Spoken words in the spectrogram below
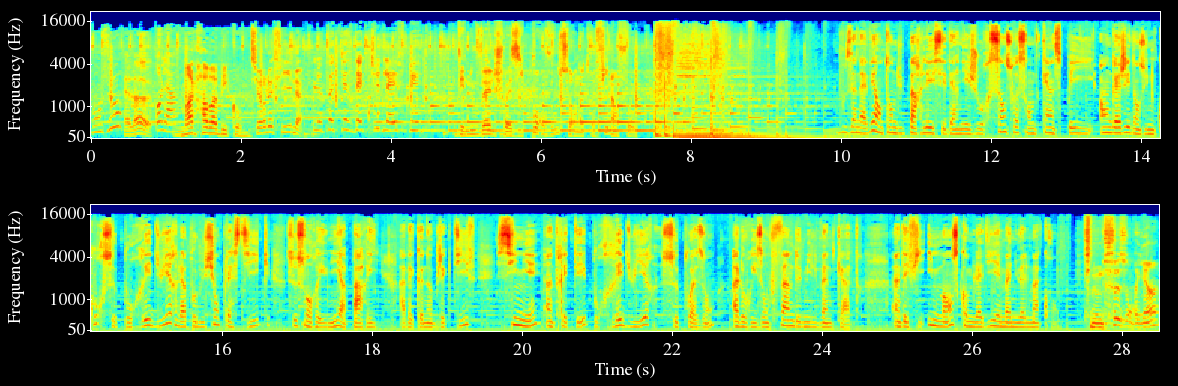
Bonjour. Hello. Hola. Marhaba bikoum. Sur le fil, Le podcast d'actu de l'AFP. des nouvelles choisies pour vous sur notre fil info. Vous en avez entendu parler ces derniers jours. 175 pays engagés dans une course pour réduire la pollution plastique se sont réunis à Paris avec un objectif signer un traité pour réduire ce poison à l'horizon fin 2024. Un défi immense, comme l'a dit Emmanuel Macron. Si nous ne faisons rien,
